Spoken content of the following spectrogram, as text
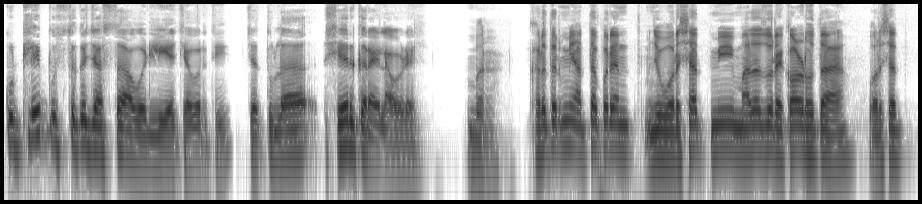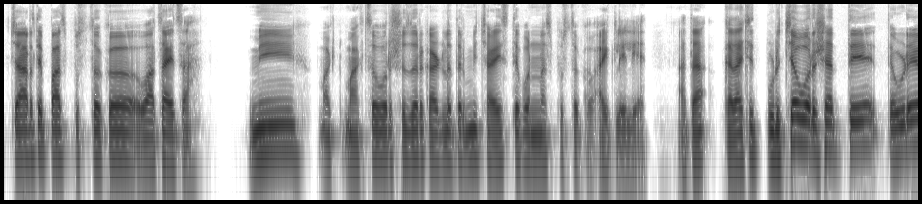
कुठली पुस्तकं जास्त आवडली याच्यावरती ज्या तुला शेअर करायला आवडेल? बरं. खरं तर मी आतापर्यंत म्हणजे वर्षात मी माझा जो रेकॉर्ड होता वर्षात चार ते पाच पुस्तकं वाचायचा. मी माग मागचं वर्ष जर काढलं तर मी चाळीस ते पन्नास पुस्तकं ऐकलेली आहेत. आता कदाचित पुढच्या वर्षात ते तेवढे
